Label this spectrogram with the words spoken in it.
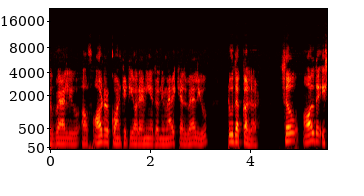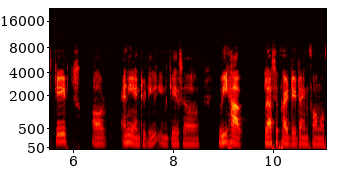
the value of order quantity or any other numerical value to the color so all the states or any entity in case uh, we have classified data in form of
